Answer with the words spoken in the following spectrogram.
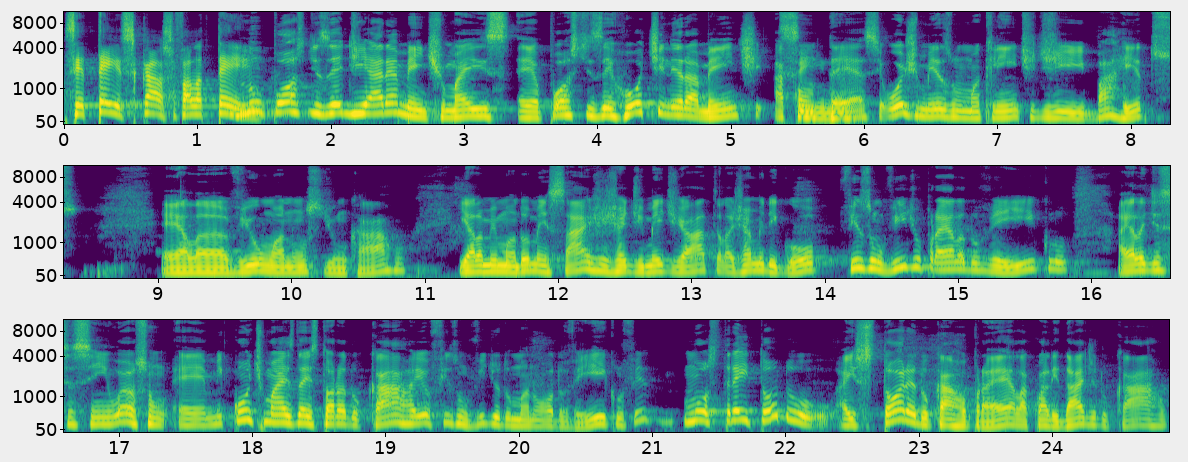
você tem esse carro? Você fala, tem. Não posso dizer diariamente, mas é, eu posso dizer rotineiramente Sim, né? acontece. Hoje mesmo, uma cliente de Barretos, ela viu um anúncio de um carro e ela me mandou mensagem já de imediato, ela já me ligou, fiz um vídeo para ela do veículo, aí ela disse assim, Wilson, é, me conte mais da história do carro, aí eu fiz um vídeo do manual do veículo, fiz- mostrei toda a história do carro para ela, a qualidade do carro,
